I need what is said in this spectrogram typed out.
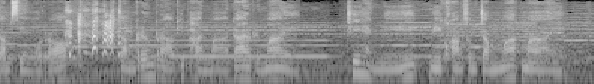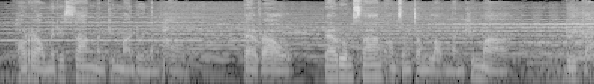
จำเสียงหัวเราะจำเรื่องราวที่ผ่านมาได้หรือไม่ ที่แห่งนี้มีความทรงจำมากมาย เพราะเราไม่ได้สร้างมันขึ้นมาโดยลำพัง แต่เราได้ร่วมสร้างความทรงจำเหล่านั้นขึ้นมา ด้วยกัน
